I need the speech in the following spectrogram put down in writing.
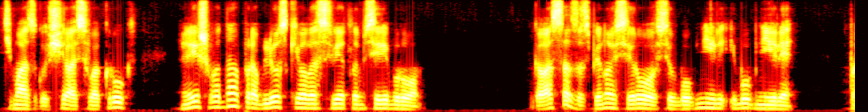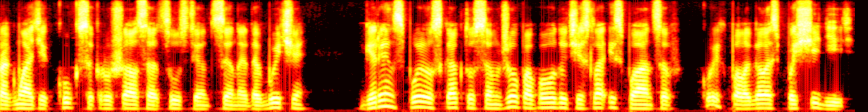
Тьма сгущалась вокруг, лишь вода проблескивала светлым серебром. Голоса за спиной Серова все бубнили и бубнили. Прагматик Кук сокрушался отсутствием ценной добычи, Герен спорил с кактусом Джо по поводу числа испанцев, коих полагалось пощадить.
